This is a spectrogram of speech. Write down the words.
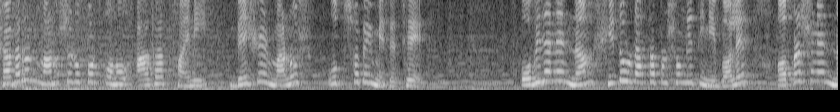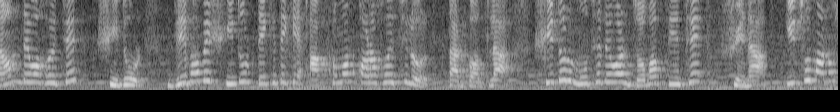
সাধারণ মানুষের উপর কোনো আঘাত হয়নি। দেশের মানুষ উৎসবে মেতেছে। অভিযানের নাম সিঁদুর রাখা প্রসঙ্গে তিনি বলেন, অপারেশনের নাম দেওয়া হয়েছে সিঁদুর। যেভাবে সিঁদুর দেখে দেখে আক্রমণ করা হয়েছিল, তার বদলা। সিঁদুর মুছে দেওয়ার জবাব দিয়েছে সেনা। কিছু মানুষ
